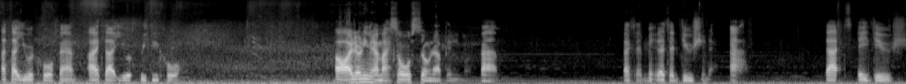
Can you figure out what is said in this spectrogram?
I thought you were cool, fam. I thought you were freaking cool. Oh, I don't even have my soul stone up anymore, fam. That's a that's a douche and a half. That's a douche.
